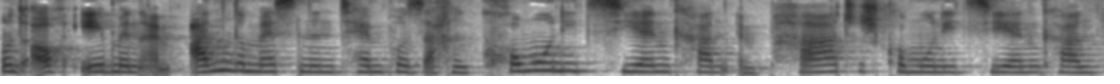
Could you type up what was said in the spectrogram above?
und auch eben in einem angemessenen Tempo Sachen kommunizieren kann, empathisch kommunizieren kann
